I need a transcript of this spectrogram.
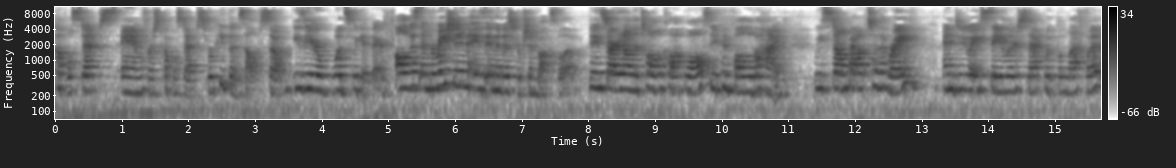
couple steps and first couple steps repeat themselves. So easier once we get there. All this information is in the description box below. Getting started on the 12 o'clock wall so you can follow behind. We stomp out to the right and do a sailor step with the left foot.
